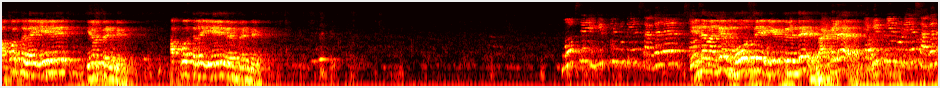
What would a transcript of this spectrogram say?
அப்போஸ்தல ஏழு இருபத்தி ரெண்டு அப்போஸ்தல ஏழு இருபத்தி ரெண்டு எகிப்தினுடைய என்னவாங்க மோசே எகிப்திலிருந்து சகல எகிப்தியருடைய சகல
